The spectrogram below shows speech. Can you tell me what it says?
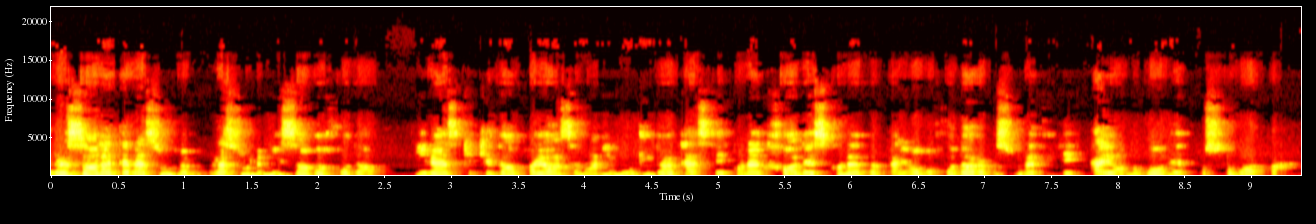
رسالت رسول, رسول میثاق خدا. این است که کتاب های آسمانی موجود را تصدیق کند خالص کند و پیام خدا را به صورت یک پیام واحد استوار کند.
